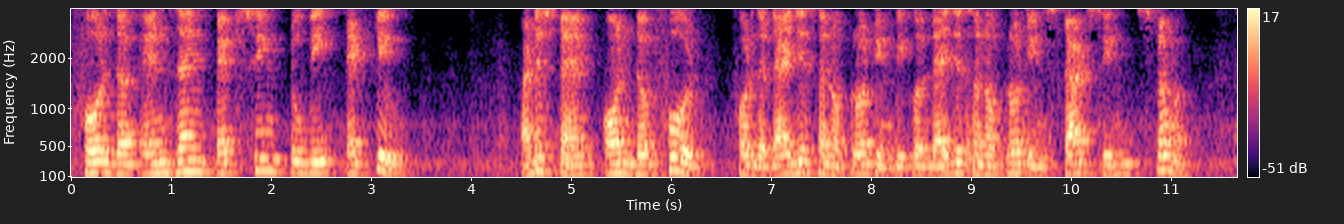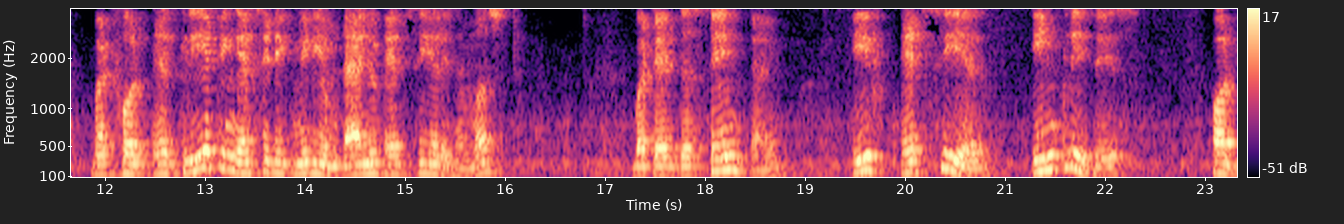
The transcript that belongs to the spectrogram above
for the enzyme pepsin to be active understand on the food for the digestion of protein because digestion of protein starts in stomach but for creating acidic medium dilute HCl is a must. But at the same time if HCl increases or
